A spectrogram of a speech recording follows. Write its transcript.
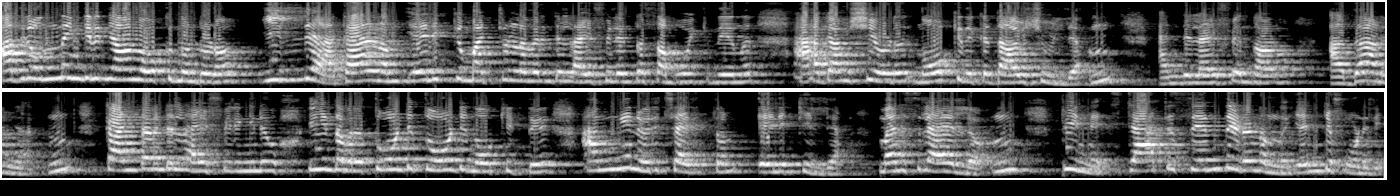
അതിലൊന്നെങ്കിലും ഞാൻ നോക്കുന്നുണ്ടോടോ? ഇല്ല. കാരണം എനിക്ക് മറ്റുള്ളവരുടെ ലൈഫിൽ എന്താ സംഭവിക്കുന്നതെന്ന് ആകാംക്ഷയോട് നോക്കി നിൽക്കേണ്ട ആവശ്യമില്ല. എന്റെ ലൈഫ് എന്താണോ അതാണ് ഞാൻ. കണ്ടവന്റെ ലൈഫിൽ ഇങ്ങനെ ഈ എന്താ പറയുക തോണ്ടി തോണ്ടി നോക്കിയിട്ട് അങ്ങനെ ഒരു ചരിത്രം എനിക്കില്ല. മനസ്സിലായല്ലോ? പിന്നെ സ്റ്റാറ്റസ് എന്തിടണമെന്ന് എന്റെ ഫോണിൽ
